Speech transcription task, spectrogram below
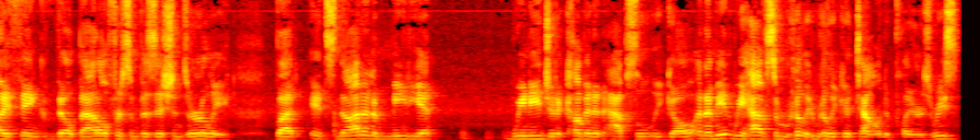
I think they'll battle for some positions early, but it's not an immediate we need you to come in and absolutely go. And I mean, we have some really, really good talented players. Reese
